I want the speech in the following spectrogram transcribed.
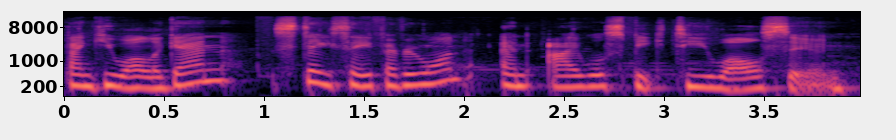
thank you all again, stay safe everyone, and I will speak to you all soon.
